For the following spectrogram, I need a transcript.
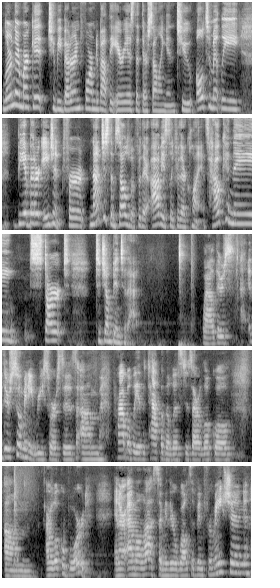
learn their market to be better informed about the areas that they're selling in to ultimately be a better agent for not just themselves but for their obviously for their clients. How can they start to jump into that? Wow, there's there's so many resources. Um, probably at the top of the list is our local um, our local board and our MLS. I mean, they're a wealth of information.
